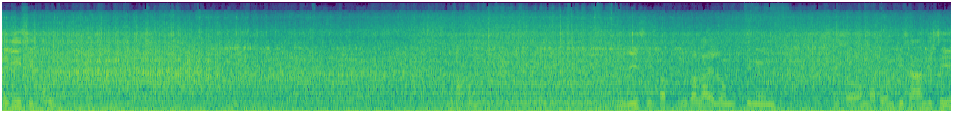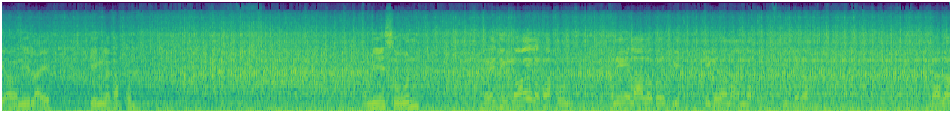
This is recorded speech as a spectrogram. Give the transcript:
จะยี่สิบครับผมนะครับผมอยู่ยี่สิบครับนี่ก็ไหลลงที่หนึ่งที่สองครับผมที่สามที่สี่เอานี่ไหลทิ้งแล้วครับผมผมมีศูนย์ไปถึงร้อยแล้วครับผม อันนี้เวลาเราก็ปิดปิดกระทันหันครับปิดเลยครับเวลาเรา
